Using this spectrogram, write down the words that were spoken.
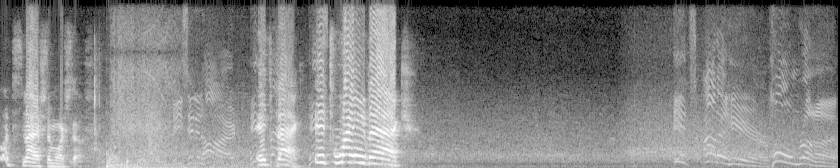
Let's smash some more stuff. He's hit it hard. It's back. It's way back. It's out of here. Home run.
